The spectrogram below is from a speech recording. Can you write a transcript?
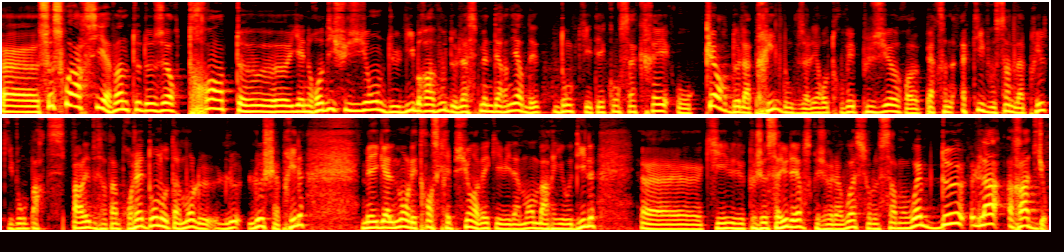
Euh, ce soir, si à 22h30, euh, il y a une rediffusion du Libre à vous de la semaine dernière, donc qui était consacrée au cœur de l'April. Donc vous allez retrouver plusieurs euh, personnes actives au sein de l'April qui vont parler de certains projets, dont notamment le, Chapril, mais également les transcriptions avec évidemment Marie-Odile, qui est, que je salue d'ailleurs parce que je la vois sur le salon web de la radio.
